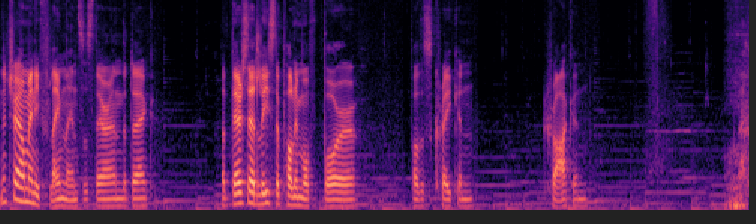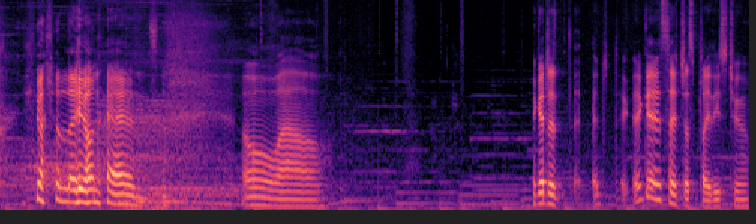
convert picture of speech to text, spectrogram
Not sure how many flame lances there are in the deck. But there's at least a polymorph boar for this Kraken. Kraken. you gotta lay on hands. Oh wow. I get to. I guess I just play these two.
